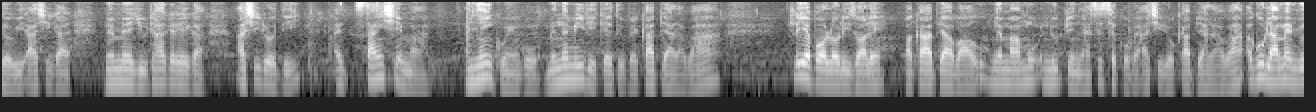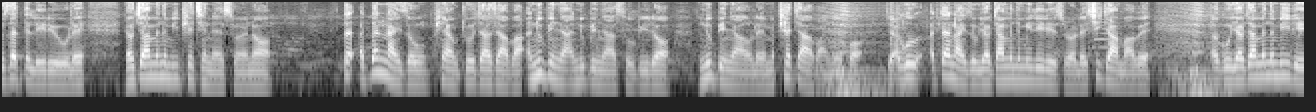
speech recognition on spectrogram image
ဆိုပြီးအာရှိကနာမည်ယူထားကြတဲ့ကအာရှိတို့ဒီအစိုင်းရှင်မှာအငိမ့်ကွင်ကိုမင်းသမီးတွေကဲ့သို့ပဲကပြတာပါလျှက်ပေါ်လော်လီဆိုတော့လဲမကပြပါဘူးမြန်မာမှုအမှုပညာစစ်စစ်ကိုပဲအာရှိတို့ကပြတာပါအခုလာမယ့်မျိုးဆက်တစ်လေးတွေကိုလည်းယောက်ျားမင်းသမီးဖြစ်ချင်တယ်ဆိုရင်တော့တက် အတက်နိုင်ဆုံးဖြစ်အောင်ကြိုးစားကြပါအမှုပညာအမှုပညာဆိုပြီးတော့အမှုပညာကိုလည်းမဖြတ်ကြပါနဲ့ပေါ့ဒီအခုအတက်နိုင်ဆုံးယောက်ျားမင်းသမီးလေးတွေဆိုတော့လည်းရှိကြမှာပဲအခုယောက်ျားမင်းသမီးတွေ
